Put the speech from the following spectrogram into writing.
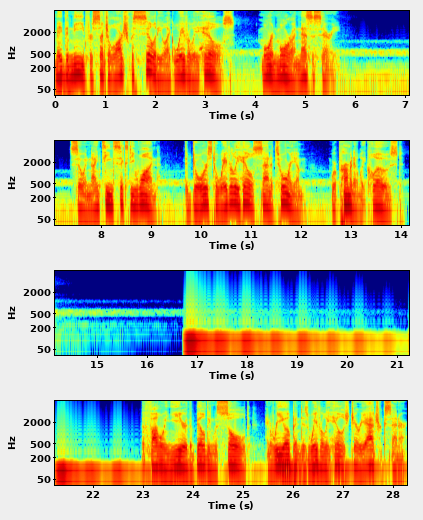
made the need for such a large facility like Waverly Hills more and more unnecessary. So in 1961, the doors to Waverly Hills Sanatorium were permanently closed. The following year, the building was sold and reopened as Waverly Hills Geriatric Center.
